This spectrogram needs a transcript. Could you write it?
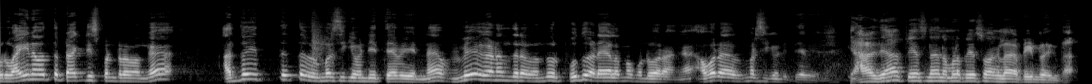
ஒரு வைணவத்தை ப்ராக்டிஸ் பண்றவங்க அத்வைத்தத்தை விமர்சிக்க வேண்டிய தேவை என்ன? விவேகானந்தரை வந்து ஒரு புது அடையாளமா கொண்டு வராங்க. அவரை விமர்சிக்க வேண்டிய தேவை என்ன? யாரையாவது பேசினா நம்மள பேசுவாங்களா அப்படின்றது தான்.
